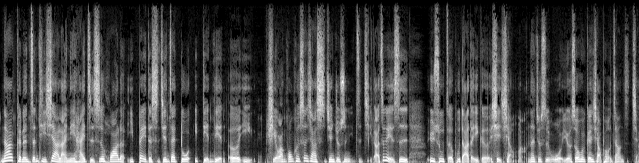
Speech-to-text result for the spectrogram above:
那可能整体下来，你还只是花了一倍的时间再多一点点而已。写完功课，剩下的时间就是你自己了。这个也是欲速则不达的一个现象嘛。那就是我有时候会跟小朋友这样子讲。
